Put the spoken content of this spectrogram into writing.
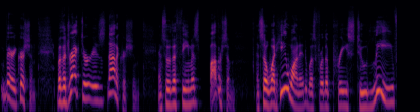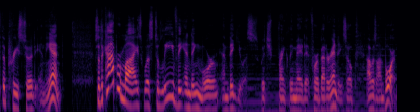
Very Christian. But the director is not a Christian, and so the theme is bothersome. And so what he wanted was for the priest to leave the priesthood in the end. So the compromise was to leave the ending more ambiguous, which frankly made it for a better ending, so I was on board.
